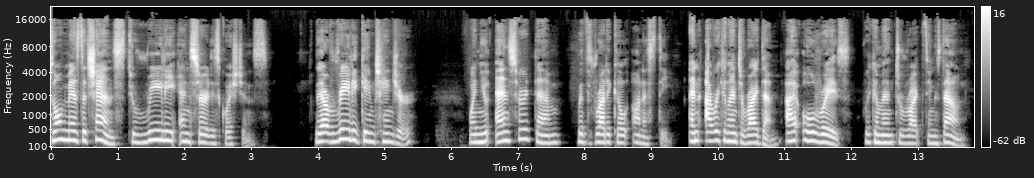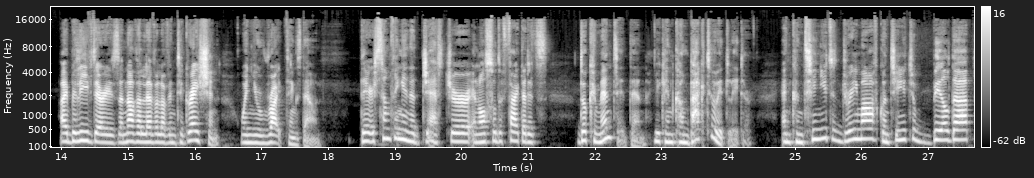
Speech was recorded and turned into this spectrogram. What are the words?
Don't miss the chance to really answer these questions. They are really game changer when you answer them with radical honesty. And I recommend to write them. I always recommend to write things down. I believe there is another level of integration when you write things down there's something in the gesture and also the fact that it's documented then you can come back to it later and continue to dream of continue to build up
